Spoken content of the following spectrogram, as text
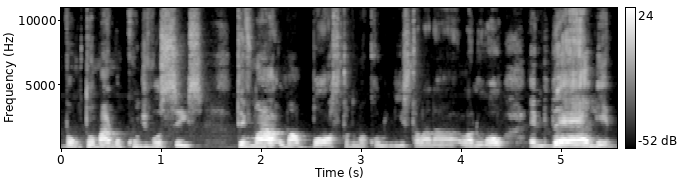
vão tomar no cu de vocês. Teve uma, uma bosta de uma colunista lá, na, lá no UOL, MBL,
